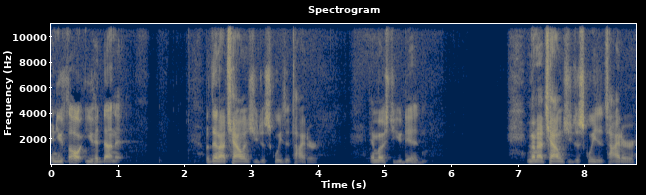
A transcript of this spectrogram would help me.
and you thought you had done it. But then I challenged you to squeeze it tighter, and most of you did. And then I challenged you to squeeze it tighter,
